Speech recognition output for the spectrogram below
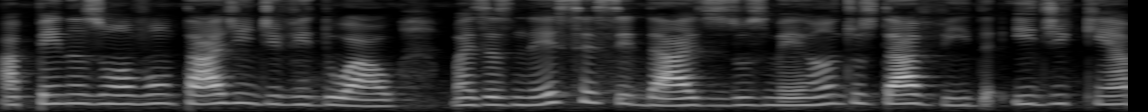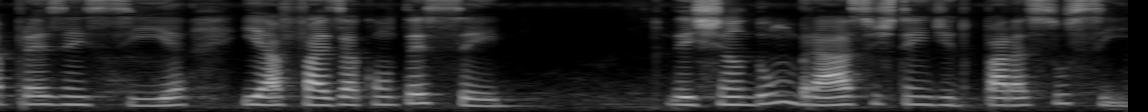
apenas uma vontade individual, mas as necessidades dos meandros da vida e de quem a presencia e a faz acontecer deixando um braço estendido para Suci.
